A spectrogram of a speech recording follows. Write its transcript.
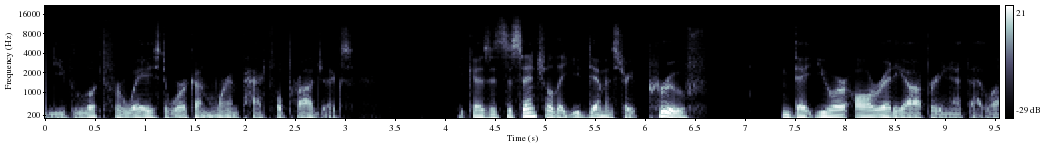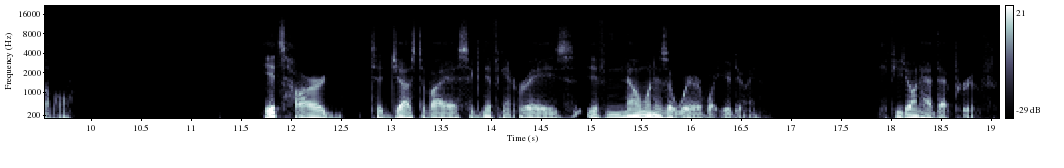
You've looked for ways to work on more impactful projects because it's essential that you demonstrate proof that you are already operating at that level. It's hard to justify a significant raise if no one is aware of what you're doing. If you don't have that proof,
